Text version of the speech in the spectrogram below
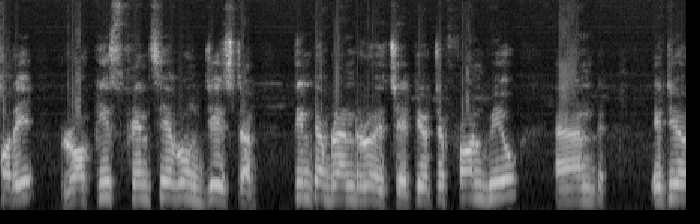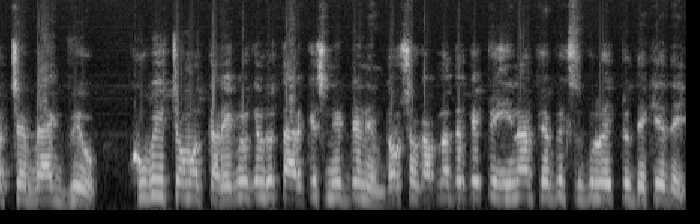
সরি রকিস ফেন্সি এবং জি স্টার তিনটা ব্র্যান্ডে রয়েছে। এটি হচ্ছে ফ্রন্ট ভিউ অ্যান্ড এটি হচ্ছে ব্যাক ভিউ খুবই চমৎকার। এগুলো কিন্তু তার্কিশ নিট ডেনিম দর্শক, আপনাদেরকে একটু ইনার ফেব্রিক্সগুলো একটু দেখিয়ে দেই।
